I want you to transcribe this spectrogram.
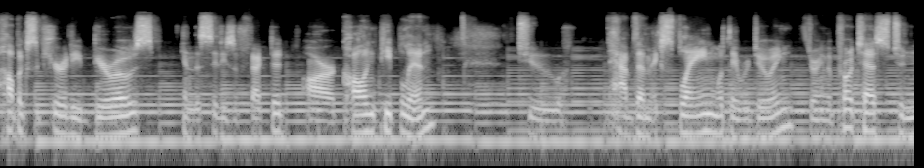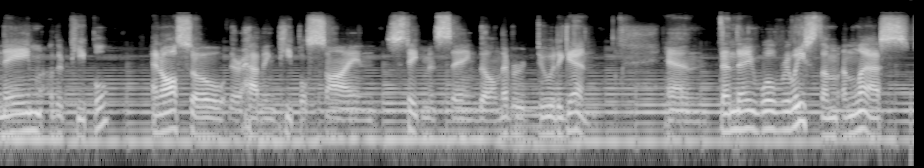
public security bureaus in the cities affected are calling people in to have them explain what they were doing during the protests, to name other people. And also, they're having people sign statements saying they'll never do it again. And then they will release them unless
